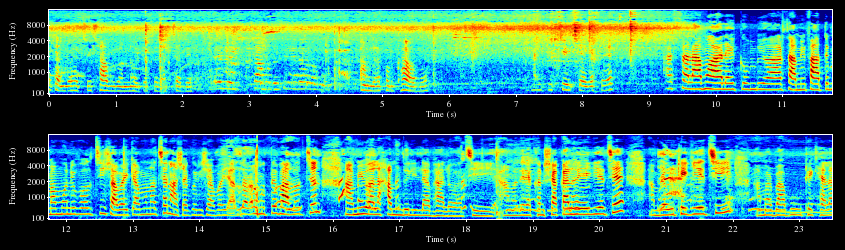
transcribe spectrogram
এখানটা হচ্ছে সাবু রান্না হইতেছে বাচ্চাদের। আমরা এখন খাওয়াবো। আসসালামু আলাইকুম বিওয়ার্স আমি ফাতেমা মনি বলছি। সবাই কেমন আছেন? আশা করি সবাই আল্লাহ রহমতে ভালো আছেন। আমিও আলহামদুলিল্লাহ ভালো আছি। আমাদের এখন সকাল হয়ে গিয়েছে। আমরা উঠে গিয়েছি। আমার বাবু উঠে খেলা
